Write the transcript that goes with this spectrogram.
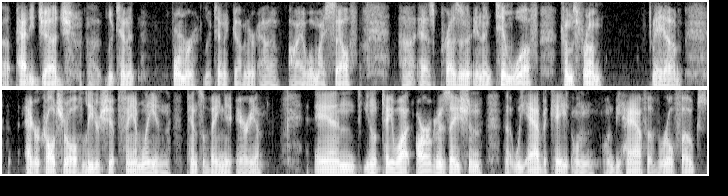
uh, patty judge uh, lieutenant former lieutenant governor out of iowa myself uh, as president. And then Tim Wolf comes from a uh, agricultural leadership family in Pennsylvania area. And you know, tell you what, our organization uh, we advocate on on behalf of rural folks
